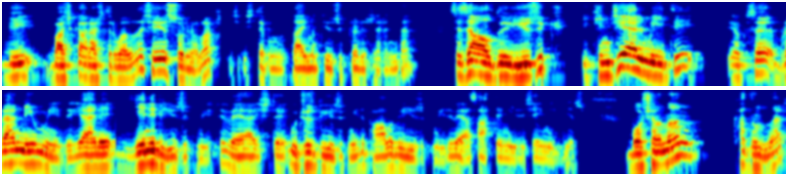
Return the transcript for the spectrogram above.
bir başka araştırmada da şeye soruyorlar. İşte bu diamond yüzükler üzerinden. Size aldığı yüzük ikinci el miydi yoksa brand new miydi? Yani yeni bir yüzük müydü veya işte ucuz bir yüzük müydü, pahalı bir yüzük müydü veya sahte miydi, şey miydi diye. Boşanan kadınlar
